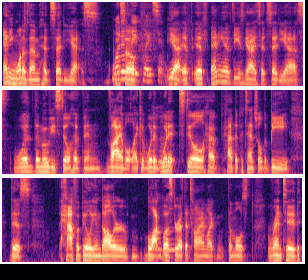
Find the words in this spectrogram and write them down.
any one of them had said yes And What if so- they played Sam? yeah, if if any of these guys had said yes, would the movie still have been viable? Like, it would it Mm-hmm. would it still have had the potential to be this half a billion dollar blockbuster Mm-hmm. at the time, like the most rented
